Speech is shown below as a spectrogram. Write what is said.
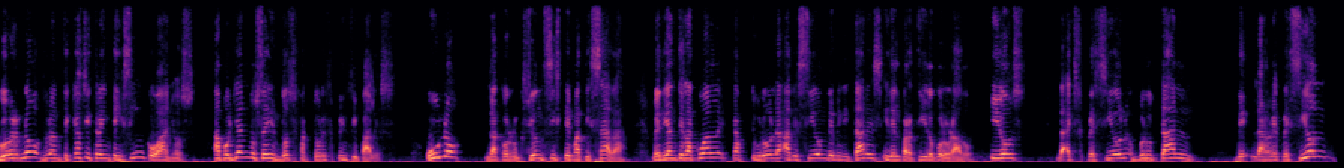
Gobernó durante casi 35 años apoyándose en dos factores principales. Uno, la corrupción sistematizada, mediante la cual capturó la adhesión de militares y del Partido Colorado. Y dos, la expresión brutal de la represión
